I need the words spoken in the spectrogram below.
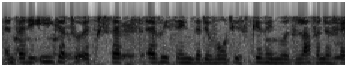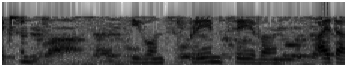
and very eager to accept everything the devotee is giving with love and affection. सेवा चाहे He wants prem seva, either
